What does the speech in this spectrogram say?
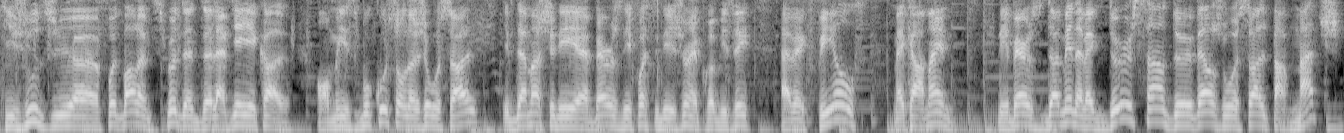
qui jouent du euh, football un petit peu de, de, la vieille école. On mise beaucoup sur le jeu au sol. Évidemment, chez les euh, Bears, des fois, c'est des jeux improvisés avec Fields, mais quand même, les Bears dominent avec 202 verges au sol par match.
